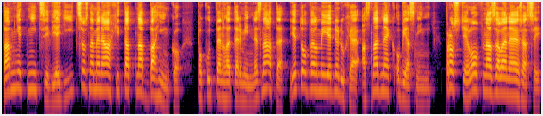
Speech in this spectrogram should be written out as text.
Pamětníci vědí, co znamená chytat na bahínko. Pokud tenhle termín neznáte, je to velmi jednoduché a snadné k objasnění. Prostě lov na zelené řasy,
